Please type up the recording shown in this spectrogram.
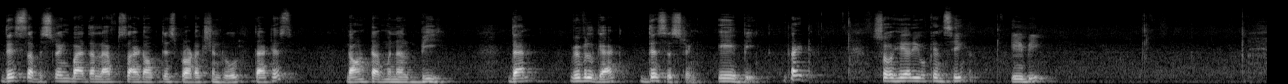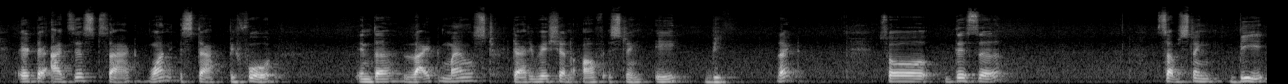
this substring by the left side of this production rule that is non-terminal B then we will get this string AB right? So here you can see AB it exists at one step before in the rightmost derivation of string A B right? So this uh, substring B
